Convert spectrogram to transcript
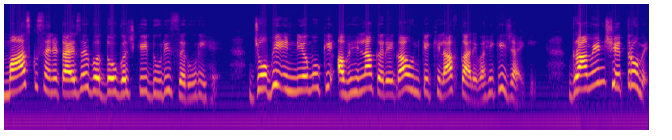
मास्क, सैनिटाइजर व दो गज की दूरी ज़रूरी है। जो भी इन नियमों की अवहेलना करेगा, उनके खिलाफ कार्यवाही की जाएगी। ग्रामीण क्षेत्रों में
